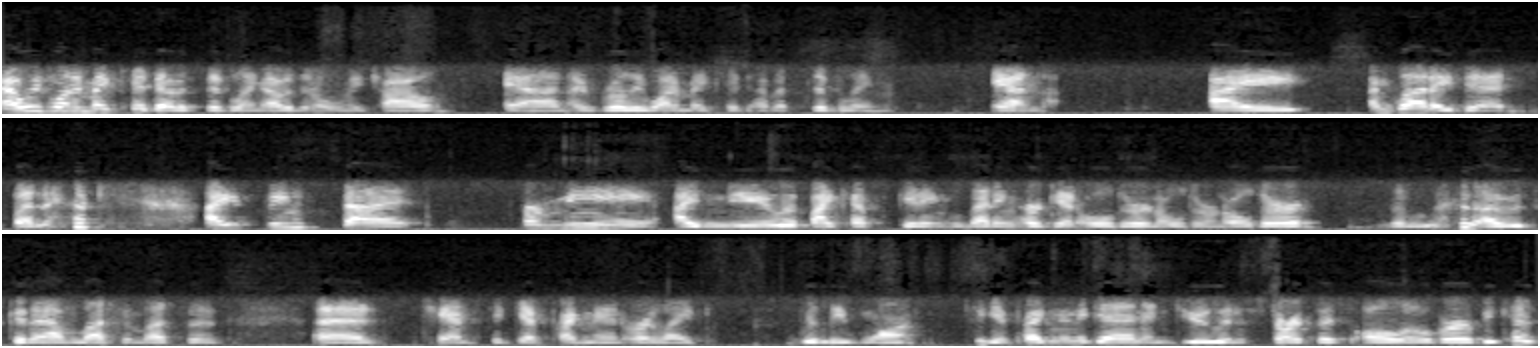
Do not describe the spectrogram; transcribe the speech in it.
I always wanted my kid to have a sibling. I was an only child, and I really wanted my kid to have a sibling. And I, I'm glad I did. But I think that for me, I knew if I kept getting letting her get older and older and older, the, I was going to have less and less of a chance to get pregnant or like really want to get pregnant again and do and start this all over. Because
